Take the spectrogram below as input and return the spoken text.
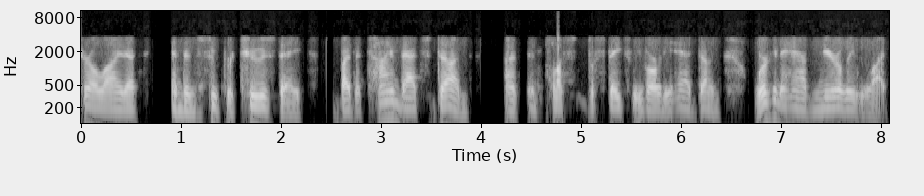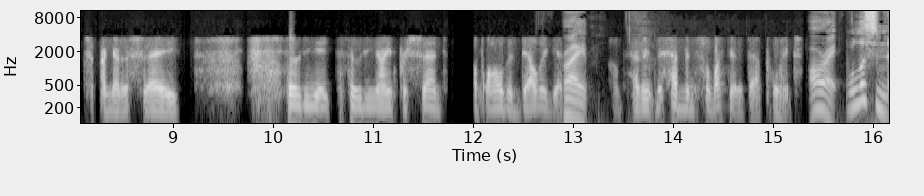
Carolina, and then Super Tuesday. By the time that's done, uh, and plus the states we've already had done, we're going to have nearly what I'm going to say, 38 to 39 percent of all the delegates right. have, have been selected at that point. All right. Well, listen,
